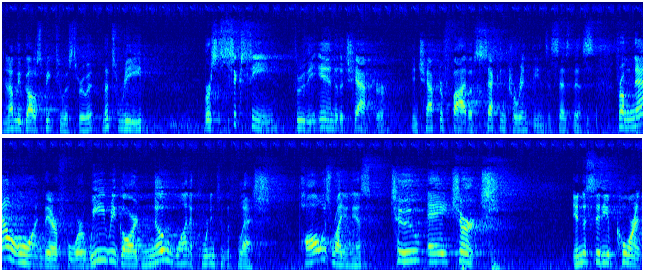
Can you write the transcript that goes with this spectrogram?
And I believe God will speak to us through it. Let's read verses 16 through the end of the chapter in chapter 5 of 2 Corinthians. It says this From now on, therefore, we regard no one according to the flesh. Paul is writing this to a church in the city of Corinth.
